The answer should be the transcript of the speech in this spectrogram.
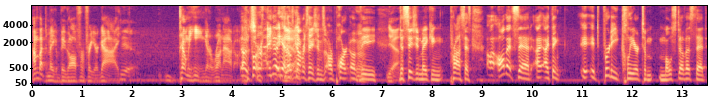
I'm about to make a big offer for your guy. Yeah. Tell me he ain't gonna run out on Oh, us." of course. right? Yeah, yeah, those conversations are part of Mm. the Yeah. decision making process. Uh, all that said, I, I think it, it's pretty clear to most of us that.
